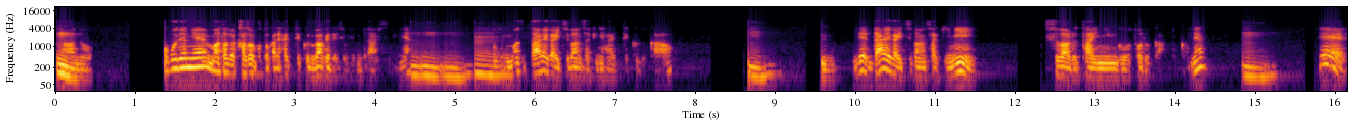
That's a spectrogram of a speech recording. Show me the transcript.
うんあの、ここでね、まあ例えば家族とかで入ってくるわけですよ、面談室にねう。んうんうんまず誰が一番先に入ってくるか。うんで、誰が一番先に座るタイミングを取るかとかね。うんで、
